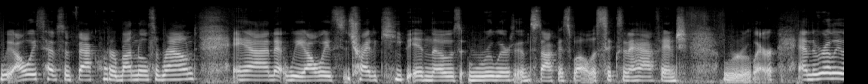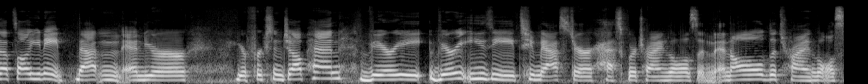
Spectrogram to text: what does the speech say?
We always have some quarter bundles around and we always try to keep in those rulers in stock as well, a six and a half inch ruler. And really that's all you need, that and, and your your friction gel pen, very, very easy to master half square triangles and, and all the triangles.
